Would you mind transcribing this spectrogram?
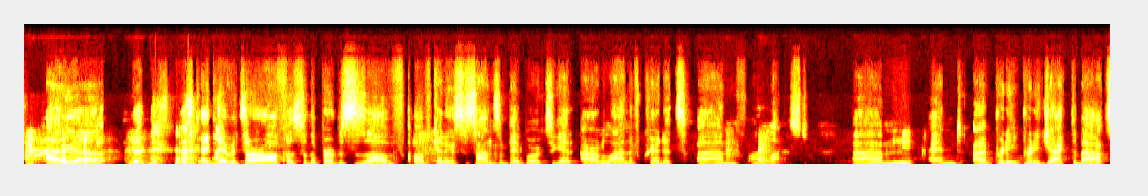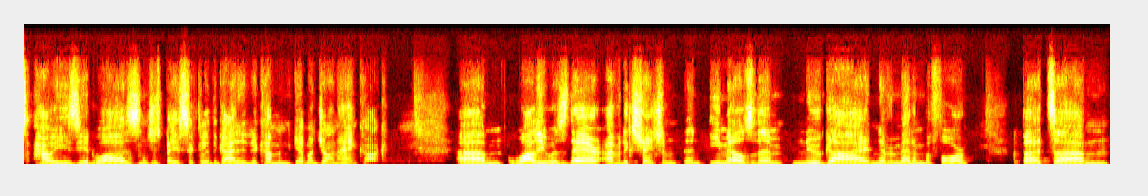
I uh, this, this guy came into our office for the purposes of of getting us to sign some paperwork to get our line of credit um, finalized. Um, Mhm. And I'm pretty pretty jacked about how easy it was, and just basically the guy needed to come and get my John Hancock. Um, while he was there, I've exchanged some uh, emails with him. New guy, never met him before, but um,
